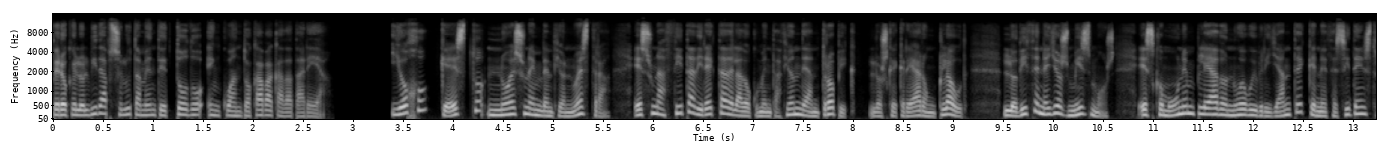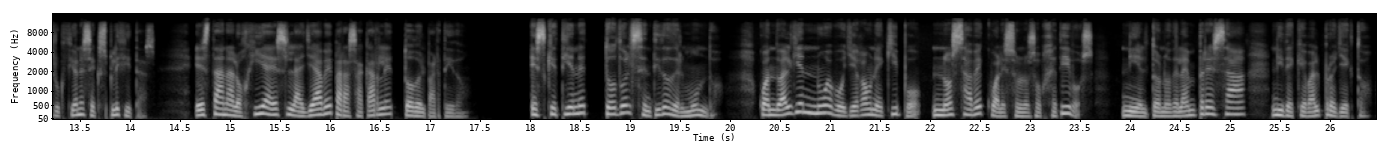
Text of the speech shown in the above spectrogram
pero que lo olvida absolutamente todo en cuanto acaba cada tarea. Y ojo, que esto no es una invención nuestra, es una cita directa de la documentación de Anthropic, los que crearon Cloud. Lo dicen ellos mismos, es como un empleado nuevo y brillante que necesita instrucciones explícitas. Esta analogía es la llave para sacarle todo el partido. Es que tiene todo el sentido del mundo. Cuando alguien nuevo llega a un equipo, no sabe cuáles son los objetivos, ni el tono de la empresa, ni de qué va el proyecto.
